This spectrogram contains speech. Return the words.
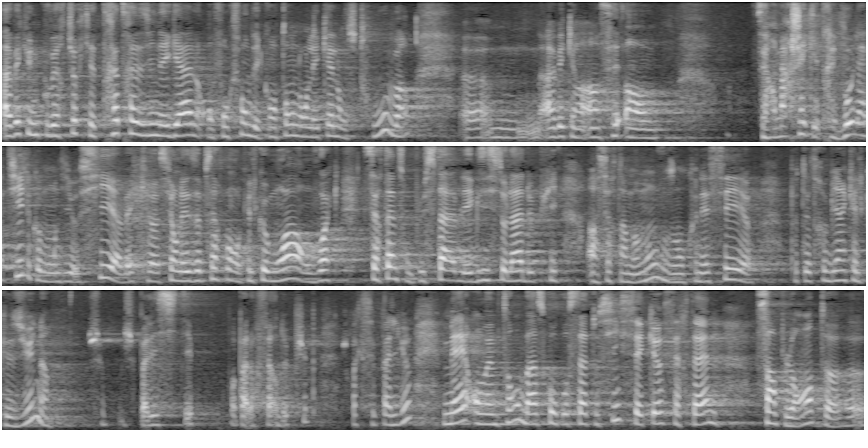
avec une couverture qui est très très inégale en fonction des cantons dans lesquels on se trouve. Hein. Euh, avec un, c'est un marché qui est très volatile, comme on dit aussi. Avec, euh, si on les observe pendant quelques mois, on voit que certaines sont plus stables et existent là depuis un certain moment. Vous en connaissez euh, peut-être bien quelques-unes. Je ne vais pas les citer pour ne pas leur faire de pub que c'est pas lieu. Mais en même temps, bah, ce qu'on constate aussi, c'est que certaines s'implantent, euh,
